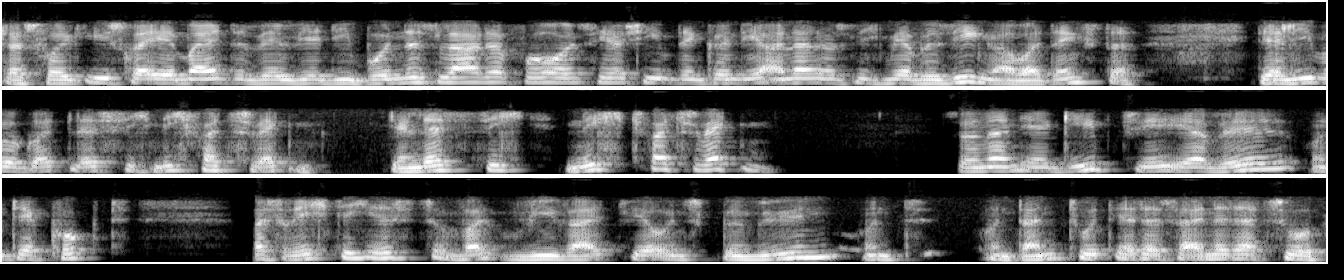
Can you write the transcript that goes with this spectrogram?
das Volk Israel meinte, wenn wir die Bundeslade vor uns herschieben, dann können die anderen uns nicht mehr besiegen. Aber denkst du, Der liebe Gott lässt sich nicht verzwecken. Er lässt sich nicht verzwecken, sondern er gibt, wie er will und er guckt, was richtig ist und wie weit wir uns bemühen und, und dann tut er das eine dazu.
